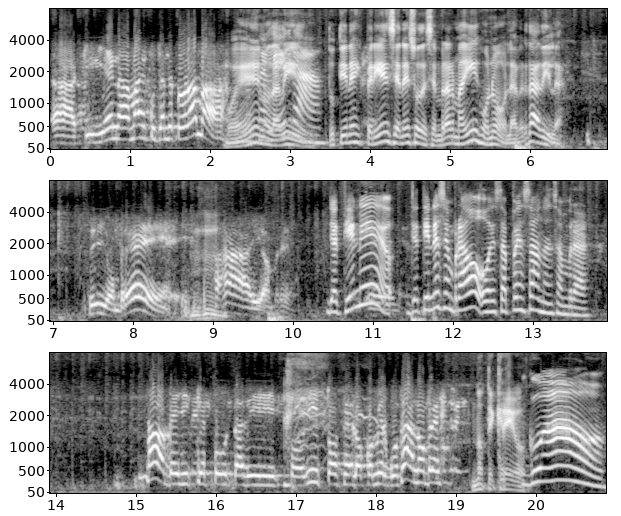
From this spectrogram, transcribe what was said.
Aquí bien, nada más escuchando el programa. Bueno, David, ¿tú tienes experiencia en eso de sembrar maíz o no? La verdad, dila. Sí, hombre. Ay, hombre. ¿Ya tiene, ¿Ya tiene sembrado o está pensando en sembrar? No, ve, qué puta, y todito se lo comió el gusano, hombre. No te creo. ¡Guau!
